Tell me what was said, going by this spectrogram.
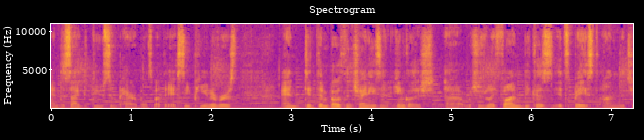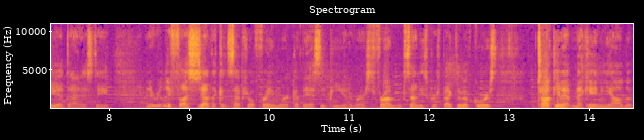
and decided to do some parables about the SCP universe and did them both in Chinese and English, uh, which is really fun because it's based on the Jia dynasty, and it really fleshes out the conceptual framework of the SCP universe from Sunny's perspective, of course. Talking about Mecha and Yalda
